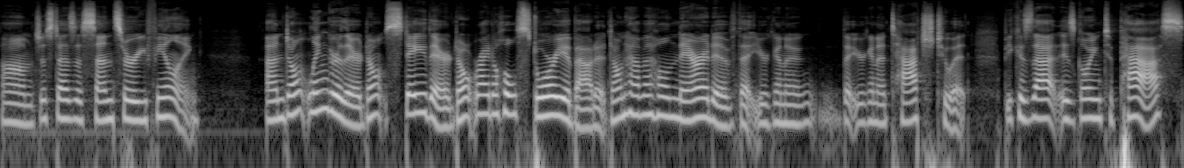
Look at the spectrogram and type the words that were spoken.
um, just as a sensory feeling. And don't linger there. Don't stay there. Don't write a whole story about it. Don't have a whole narrative that you're gonna that you're gonna attach to it because that is going to pass.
